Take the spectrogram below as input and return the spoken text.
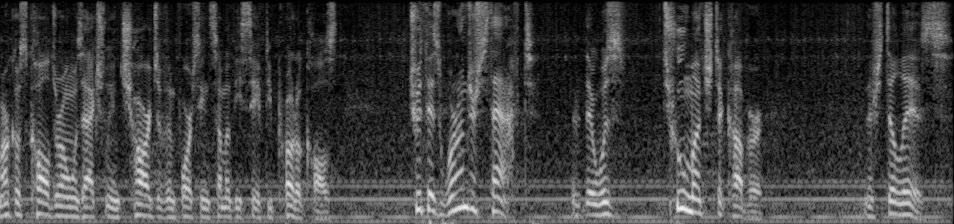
Marcos Calderon was actually in charge of enforcing some of these safety protocols. Truth is, we're understaffed. There was too much to cover. There still is.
